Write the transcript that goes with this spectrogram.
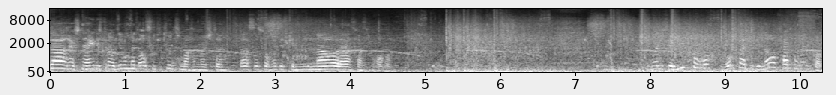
Klar, rechne eigentlich genau dem Moment auf, wie die Tür zu machen möchte. Das ist doch wirklich genau das, was ich brauche. Ich der Mikro-Ruckler die genaue falschen Moment kommt.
